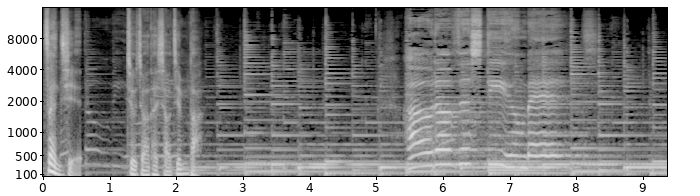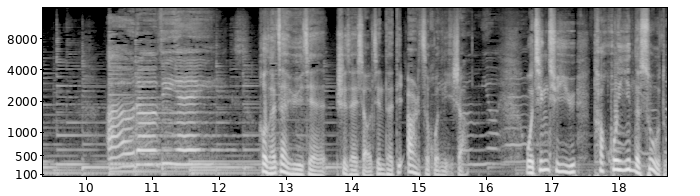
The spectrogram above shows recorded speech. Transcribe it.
暂且就叫她小金吧。后来再遇见是在小金的第二次婚礼上，我惊奇于他婚姻的速度，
